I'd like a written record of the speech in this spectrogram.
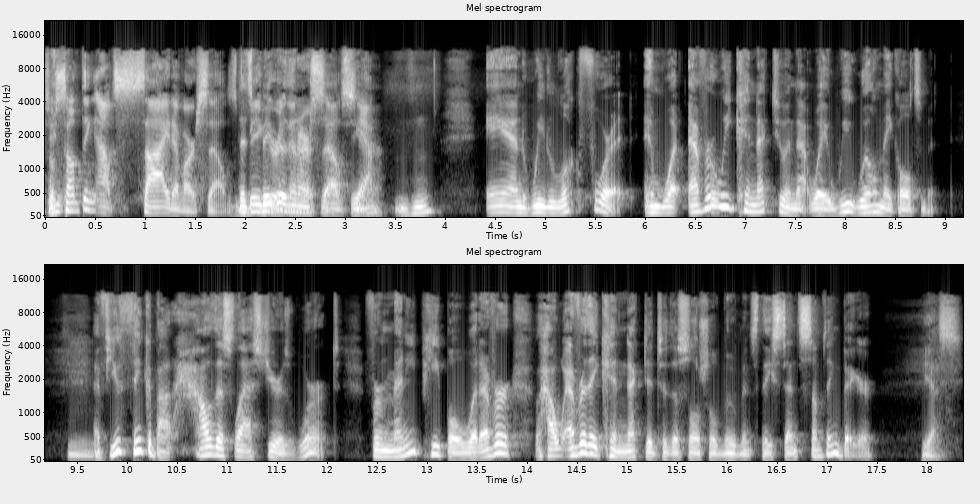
So something outside of ourselves, that's bigger, than, ourselves. Yeah. hmm And we look for it. And whatever we connect to in that way, we will make ultimate. Hmm. If you think about how this last year has worked, for many people, whatever, however they connected to the social movements, they sensed something bigger. Yes.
